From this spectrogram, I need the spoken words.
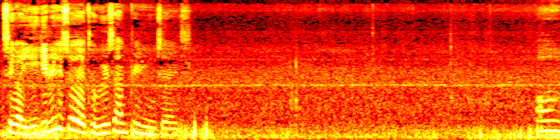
제가 얘기를 해줘야 독일 샴페인인 줄 알지. 어.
